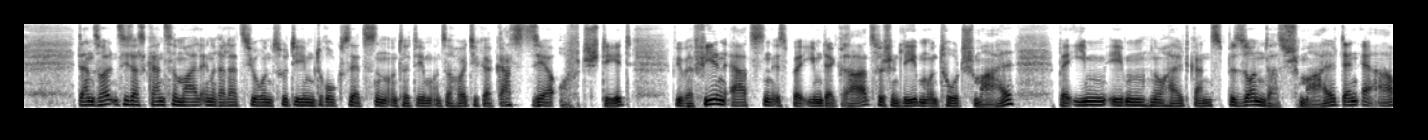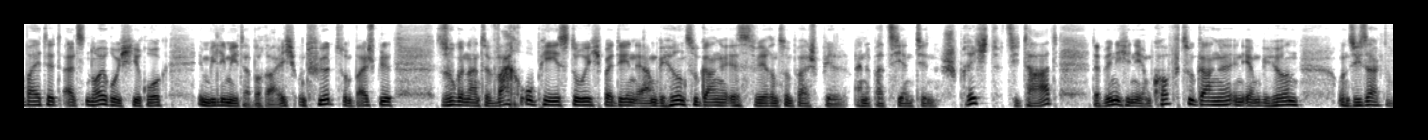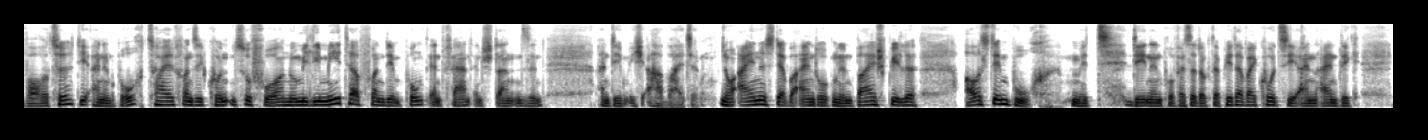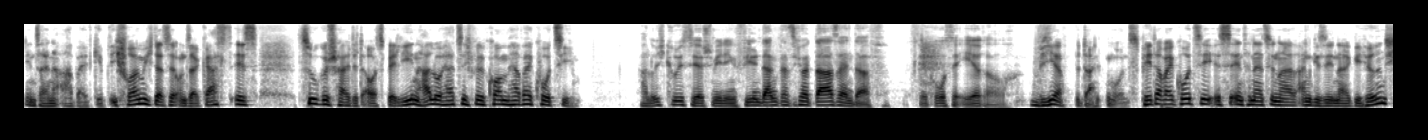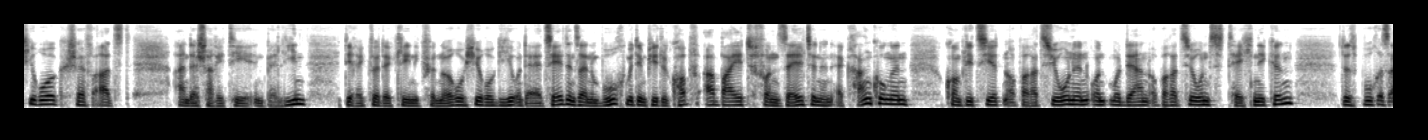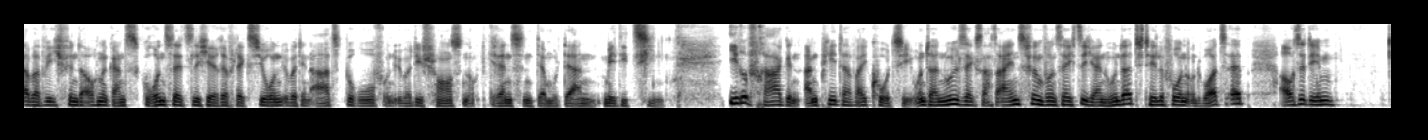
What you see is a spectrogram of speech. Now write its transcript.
dann sollten Sie das Ganze mal in Relation zu dem Druck setzen, unter dem unser heutiger Gast sehr oft steht. Wie bei vielen Ärzten ist bei ihm der Grad zwischen Leben und Tod schmal, bei ihm eben nur halt ganz besonders schmal, denn er arbeitet als Neurochirurg im Millimeterbereich und führt zum Beispiel sogenannte Wach-OPs durch, bei denen er am Gehirn zugange ist, während zum Beispiel eine Patientin spricht. Zitat, da bin ich in ihrem Kopf zugange, in ihrem Gehirn, und sie sagt Worte, die einen Bruchteil von Sekunden zuvor nur Millimeter von dem Punkt entfernt entstanden sind, an dem ich arbeite. Nur eines der beeindruckenden Beispiele aus dem Buch, mit denen Professor Dr. Peter Weikozi einen Einblick in seine Arbeit gibt. Ich freue mich, dass er unser Gast ist, zugeschaltet aus Berlin. Hallo, herzlich willkommen, Herr Weikozi. Hallo, ich grüße Herr Schmieding. Vielen Dank, dass ich heute da sein darf. Eine große Ehre auch. Wir bedanken uns. Peter Weikozi ist international angesehener Gehirnchirurg, Chefarzt an der Charité in Berlin, Direktor der Klinik für Neurochirurgie und er erzählt in seinem Buch mit dem Titel Kopfarbeit von seltenen Erkrankungen, komplizierten Operationen und modernen Operationstechniken. Das Buch ist aber, wie ich finde, auch eine ganz grundsätzliche Reflexion über den Arztberuf und über die Chancen und Grenzen der modernen Medizin. Ihre Fragen an Peter Weikozi unter 0681 65 100 Telefon und WhatsApp. Außerdem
